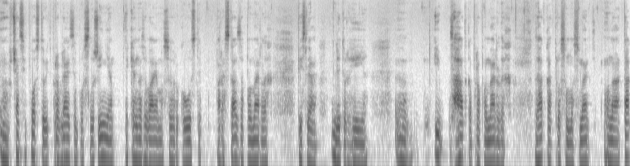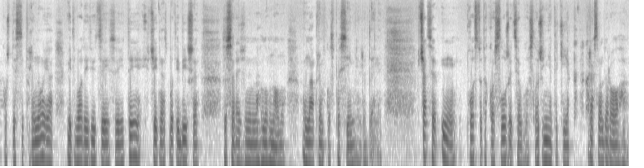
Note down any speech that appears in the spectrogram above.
Е, В часі посту відправляється богослужіння, яке називаємо сорокоусти, парастаз за померлих після літургії. Е, І згадка про померлих, згадка про саму смерть, вона також дисциплінує, відводить від цієї суєти і вчить нас бути більше зосередженим на головному напрямку спасіння людини. В часі посту також служиться богослужіння, такі як Хресна дорога,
